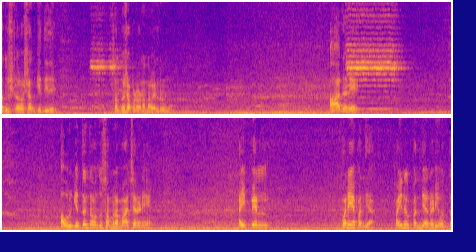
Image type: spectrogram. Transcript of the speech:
ಅದೃಷ್ಟವಶಾತ್ ಗೆದ್ದಿದೆ. ಸಂತೋಷ ಪಡೋಣ ನಾವೆಲ್ಲರೂ ಆದರೆ ಅವರು ಗೆದ್ದಂಥ ಒಂದು ಸಂಭ್ರಮ ಆಚರಣೆ, ಐ ಪಿ ಎಲ್ ಕೊನೆಯ ಪಂದ್ಯ, ಫೈನಲ್ ಪಂದ್ಯ ನಡೆಯುವಂಥ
